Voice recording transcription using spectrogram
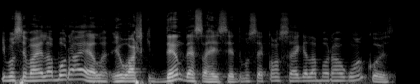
E você vai elaborar ela. Eu acho que dentro dessa receita você consegue elaborar alguma coisa.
